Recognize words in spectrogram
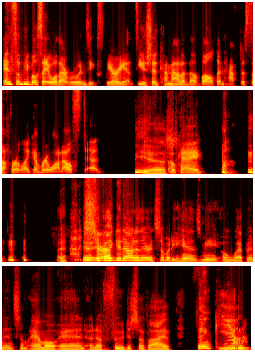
and some people say, well, that ruins the experience. You should come out of the vault and have to suffer like everyone else did. Yes. Okay. I- If, Sure. if I get out of there and somebody hands me a weapon and some ammo and enough food to survive, thank Yeah. you.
